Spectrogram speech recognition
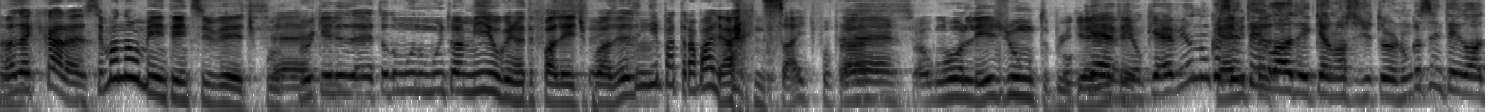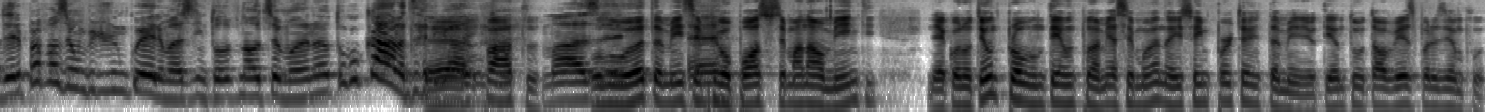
Mas é que, cara, semanalmente a gente se vê, tipo, é. porque eles é todo mundo muito amigo, que eu te falei, tipo, às vezes nem pra trabalhar, a gente sai, tipo, pra, é. pra algum rolê junto. Porque o Kevin, o Kevin, eu nunca Kevin sentei tá... do lado dele, que é nosso editor, nunca sentei do lado dele pra fazer um vídeo junto com ele, mas assim, todo final de semana eu tô com o cara, tá é, ligado? É, fato. Mas, o Luan também, sempre é. que eu posto semanalmente, né, quando eu tenho um, um tempo na minha semana, isso é importante também. Eu tento, talvez, por exemplo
